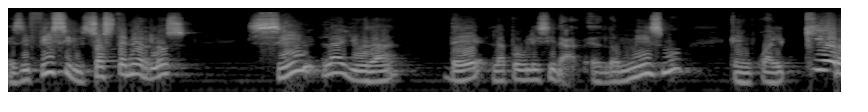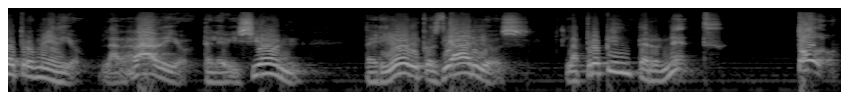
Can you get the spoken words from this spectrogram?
es difícil sostenerlos sin la ayuda de la publicidad. Es lo mismo que en cualquier otro medio, la radio, televisión, periódicos, diarios, la propia internet, todo.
